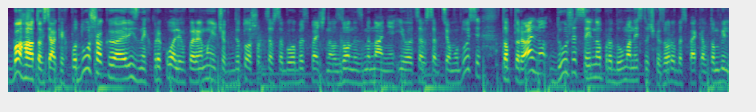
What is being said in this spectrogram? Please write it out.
багато всяких подушок, е, різних приколів, перемичок для того, щоб це все було безпечно, зони зминання і оце все в цьому дусі. Тобто, реально дуже сильно продуманий з точки зору безпеки автомобіль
